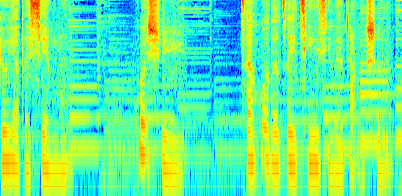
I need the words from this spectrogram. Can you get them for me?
优雅的谢幕，或许才获得最清醒的掌声。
